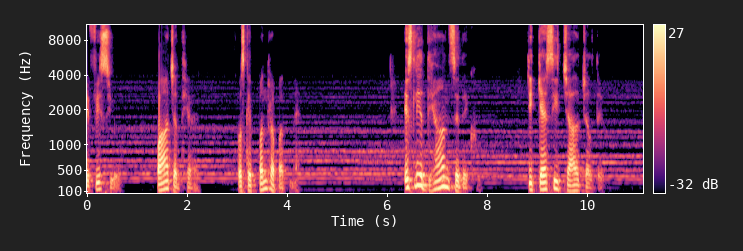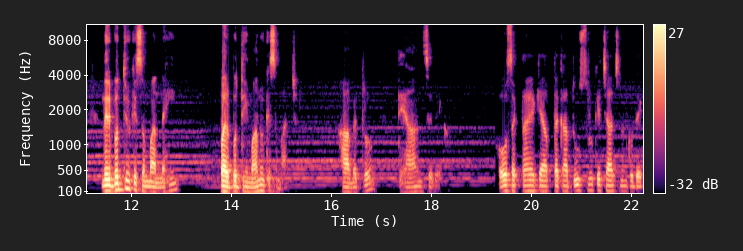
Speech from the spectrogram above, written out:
इफिसियो पाँच अध्याय, उसके पंद्रह पद में, इसलिए ध्यान से देखो कि कैसी चाल चलते हो। निर्बुद्धियों के सम्मान नहीं पर बुद्धिमानों के समान चलो। हाँ मित्रों, ध्यान से देखो। हो सकता है कि अब तक आप दूसरों के चलन को देख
